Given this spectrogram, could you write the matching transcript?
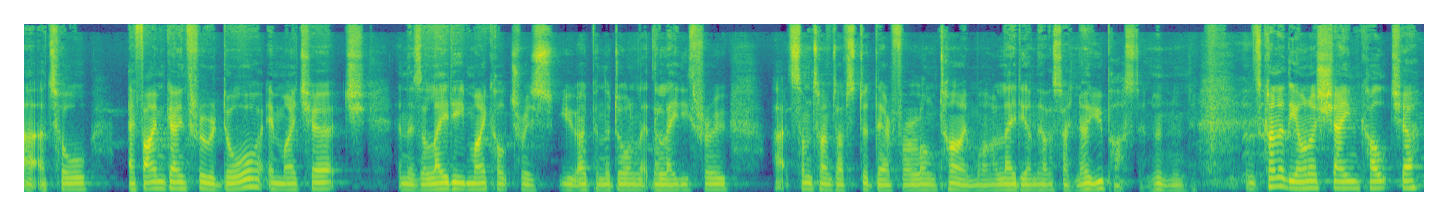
uh, at all. If I'm going through a door in my church and there's a lady, my culture is you open the door and let the lady through. Uh, sometimes I've stood there for a long time while a lady on the other side, no, you pastor. And it's kind of the honor shame culture.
